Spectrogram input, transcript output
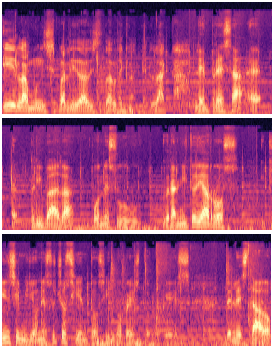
y la Municipalidad Distrital de Camilaca. La empresa eh, eh, privada pone su granito de arroz, 15 millones 800 y lo resto, lo que es del Estado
